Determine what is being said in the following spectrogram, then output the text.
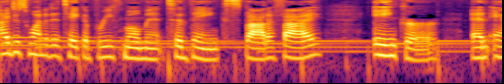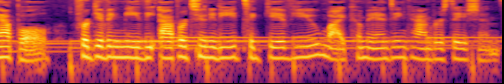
I just wanted to take a brief moment to thank Spotify, Anchor, and Apple for giving me the opportunity to give you my commanding conversations.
